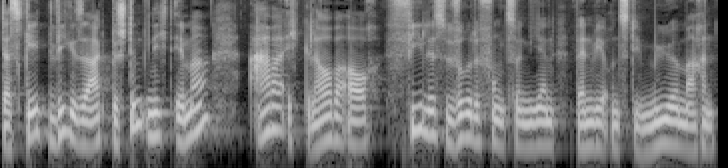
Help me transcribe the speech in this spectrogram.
Das geht, wie gesagt, bestimmt nicht immer, aber ich glaube auch, vieles würde funktionieren, wenn wir uns die Mühe machen,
